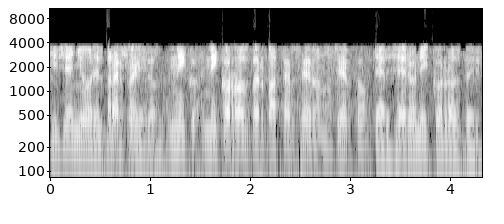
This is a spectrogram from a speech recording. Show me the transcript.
Sí, señor, el brasileño. Perfecto. Nico, Nico Rosberg va tercero, ¿no es cierto? Tercero Nico Rosberg.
